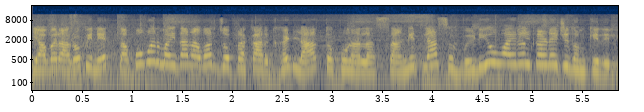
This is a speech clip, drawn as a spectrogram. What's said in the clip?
यावर आरोपीने तपोवन मैदानावर जो प्रकार घडला तो कुणाला सांगितल्यास व्हिडिओ व्हायरल करण्याची धमकी दिली.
